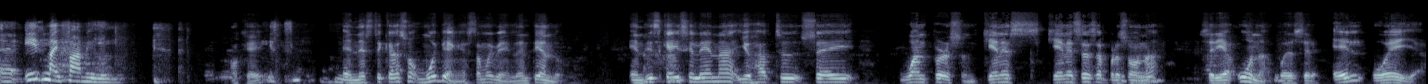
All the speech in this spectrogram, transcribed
Uh, is my family. Ok. En este caso, muy bien, está muy bien, le entiendo. In this case, Elena, you have to say one person. ¿Quién es, quién es esa persona? Sería una, puede ser él o ella.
